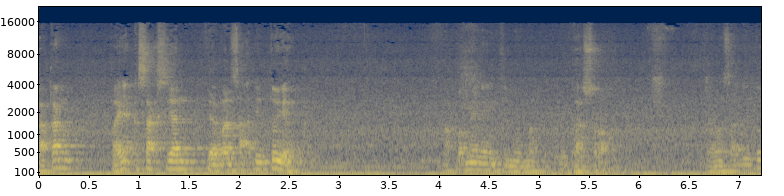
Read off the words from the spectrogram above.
Bahkan banyak kesaksian zaman saat itu ya. Apa yang di Basra. Zaman saat itu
